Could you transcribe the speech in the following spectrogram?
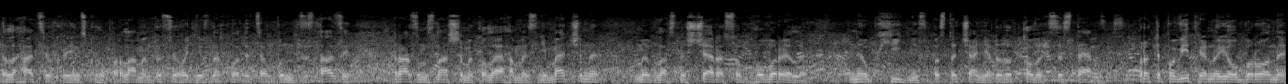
Делегація українського парламенту сьогодні знаходиться в Бундестазі разом з нашими колегами з Німеччини. Ми власне ще раз обговорили необхідність постачання додаткових систем протиповітряної оборони.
